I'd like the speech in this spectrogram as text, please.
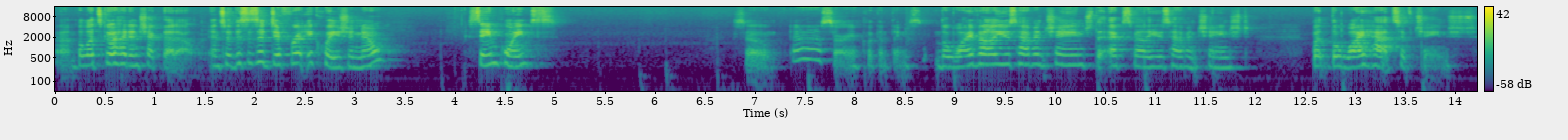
Um, but let's go ahead and check that out. And so this is a different equation now. Same points, so, ah, sorry, I'm clicking things. The y values haven't changed, the x values haven't changed, but the y hats have changed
